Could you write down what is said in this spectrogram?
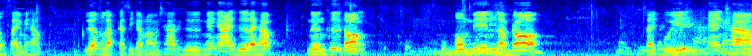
สงสัยไหมครับ เรื่องหลักกสิกรรมธรรมชาติคือง่าย ๆ คืออะไรครับหนึ่งคือต้อง ห่มดินแล้วก็ ใส่ปุ๋ยแห้งชาม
